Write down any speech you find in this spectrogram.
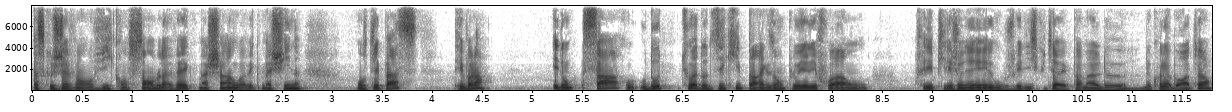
parce que j'avais envie qu'ensemble, avec machin ou avec machine, on se dépasse. Et voilà. Et donc ça, ou, d'autres, tu vois, d'autres équipes, par exemple, il y a des fois, on, fait des petits déjeuners où je vais discuter avec pas mal de, collaborateurs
